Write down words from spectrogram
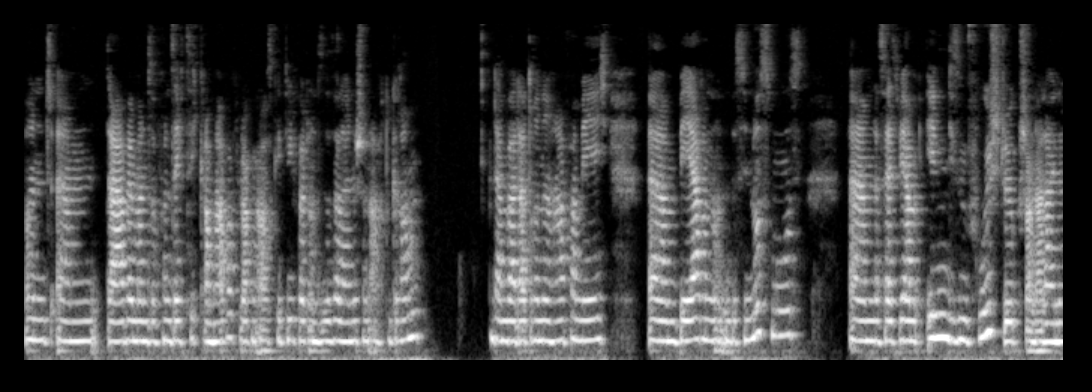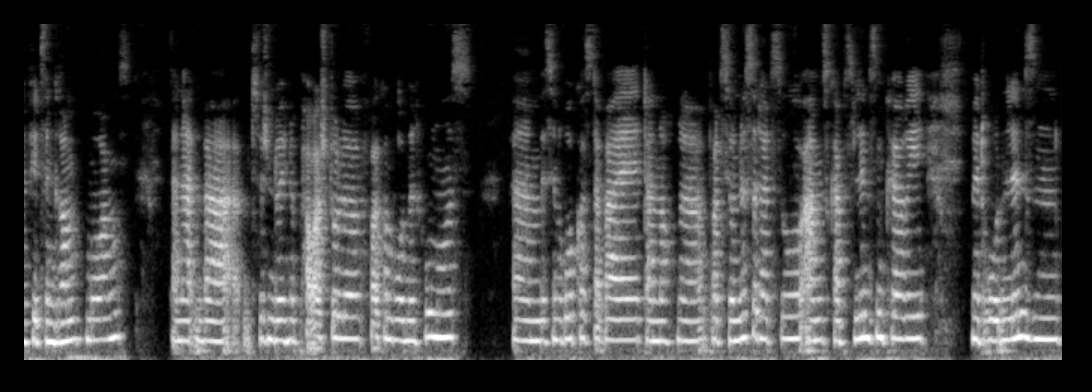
Und ähm, da, wenn man so von 60 Gramm Haferflocken ausgeht, liefert uns das alleine schon 8 Gramm. Dann war da drin Hafermilch, ähm, Beeren und ein bisschen Nussmus. Ähm, das heißt, wir haben in diesem Frühstück schon alleine 14 Gramm morgens. Dann hatten wir zwischendurch eine Powerstulle, Vollkornbrot mit Hummus, ähm, ein bisschen Rohkost dabei, dann noch eine Portion Nüsse dazu. Abends gab es Linsencurry mit roten Linsen,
